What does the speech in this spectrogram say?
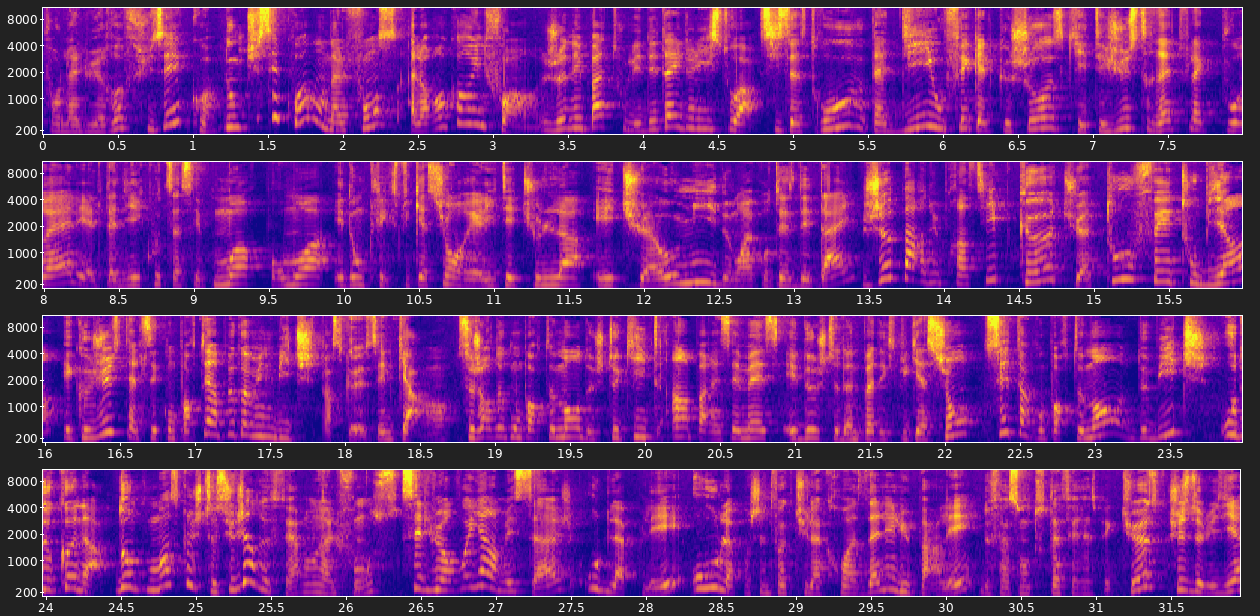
pour la lui refuser quoi? Donc tu sais quoi mon Alphonse? Alors encore une fois, hein, je n'ai pas tous les détails de l'histoire. Si ça se trouve, t'as dit ou fait quelque chose qui était juste red flag pour elle et elle t'a dit écoute ça c'est mort pour moi et donc l'explication en réalité tu l'as et tu as omis de me raconter ce détail. Je pars du principe que tu as tout fait tout bien et que juste elle s'est comportée un peu comme une bitch parce que c'est le cas. hein. Ce genre de comportement de je te quitte un par SMS et deux je te donne pas d'explication, c'est un comportement de bitch ou de connard. Donc moi ce que je te suggère de faire mon Alphonse, c'est de lui envoyer un message ou de l'appeler ou la prochaine fois que tu la croises d'aller lui parler de façon tout à fait respectueuse, juste de lui dire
